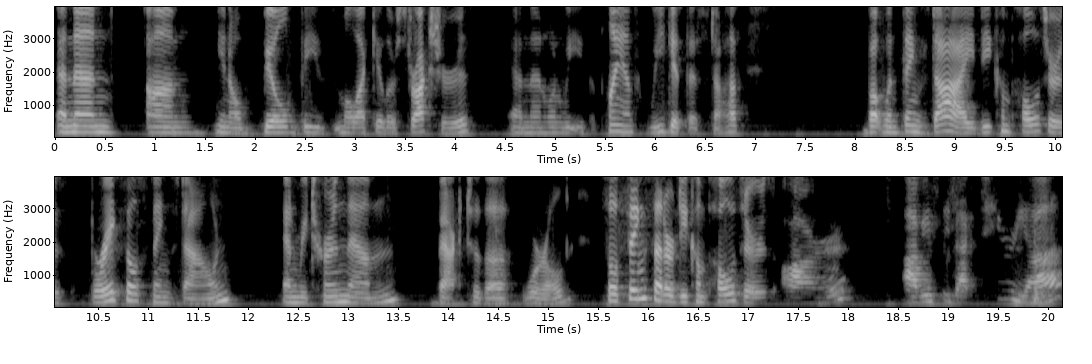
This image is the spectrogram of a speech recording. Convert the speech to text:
and then um, you know build these molecular structures and then when we eat the plants we get this stuff but when things die, decomposers break those things down and return them back to the world. So things that are decomposers are obviously bacteria.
